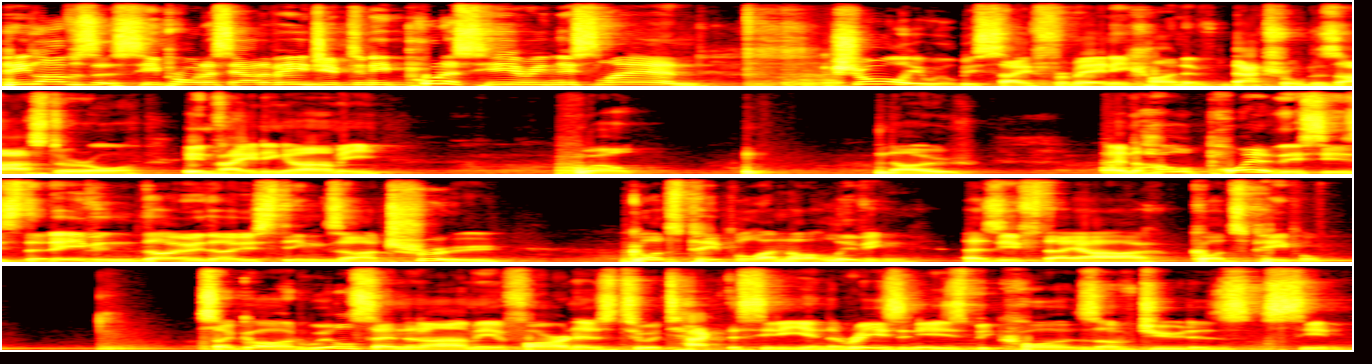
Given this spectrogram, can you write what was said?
he loves us. He brought us out of Egypt and he put us here in this land. Surely we'll be safe from any kind of natural disaster or invading army. Well, no. And the whole point of this is that even though those things are true, God's people are not living as if they are God's people. So God will send an army of foreigners to attack the city, and the reason is because of Judah's sin.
